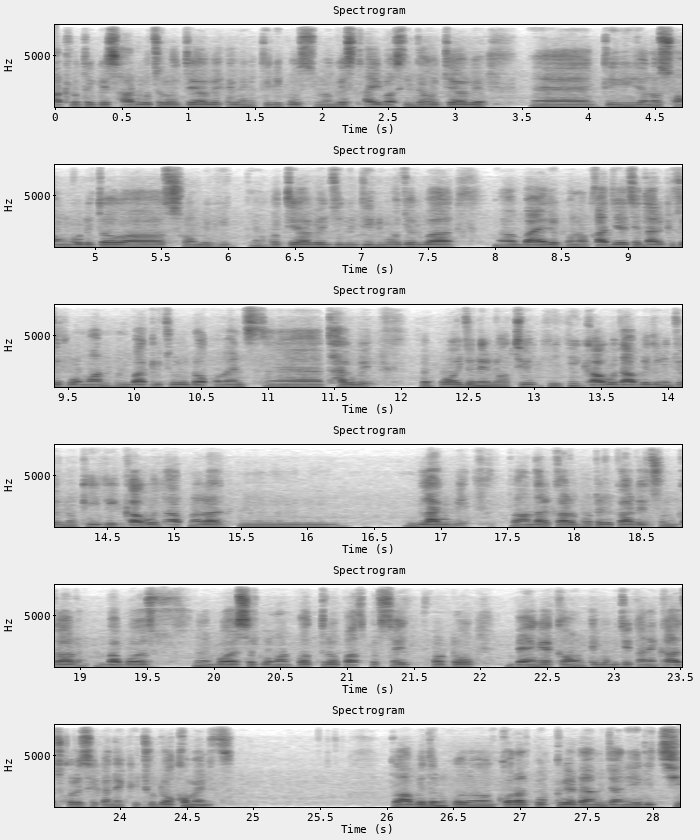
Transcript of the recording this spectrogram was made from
আঠেরো থেকে ষাট বছর হতে হবে এবং তিনি পশ্চিমবঙ্গের স্থায়ী বাসিন্দা হতে হবে। তিনি যেন সংগঠিত শ্রমিক হতে হবে। যিনি দিনমজুর বা বাইরে কোনো কাজে আছে, তার কিছু প্রমাণ বা কিছু ডকুমেন্টস থাকবে। তো প্রয়োজনীয় নথি, কী কী কাগজ আবেদনের জন্য, কী কী কাগজ আপনারা লাগবে। তো Aadhaar card, voter card, ration card বা বয়স, বয়সের প্রমাণপত্র, passport size, photo, bank account এবং যেখানে কাজ করে সেখানে কিছু ডকুমেন্টস। তো আবেদন করার প্রক্রিয়াটা আমি জানিয়ে দিচ্ছি।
